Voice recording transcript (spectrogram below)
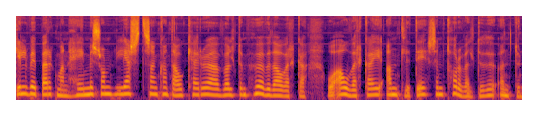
Gilvi Bergmann Heimisson lést sankant ákæru að völdum höfuð áverka og áverka í andliti sem torvelduðu öndun.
